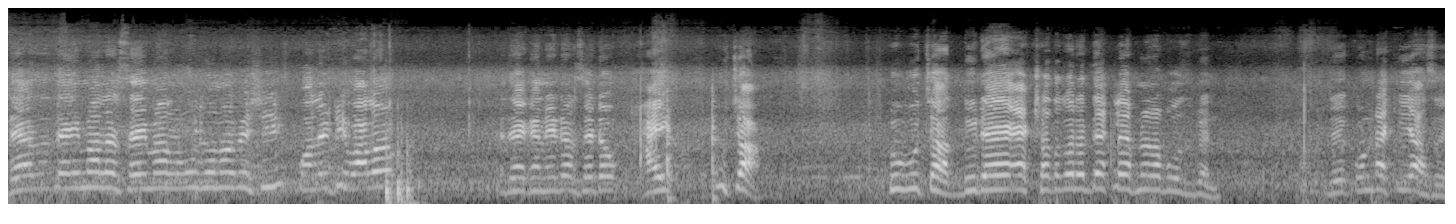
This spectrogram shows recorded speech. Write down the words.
দেখা যাচ্ছে এই মালের সেই মাল ওজনও বেশি কোয়ালিটি ভালো। দেখেন, এটার সেটাও হাই উঁচা, খুব উঁচা। দুইটা একসাথে করে দেখলে আপনারা বুঝবেন যে কোনটা কি আছে।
